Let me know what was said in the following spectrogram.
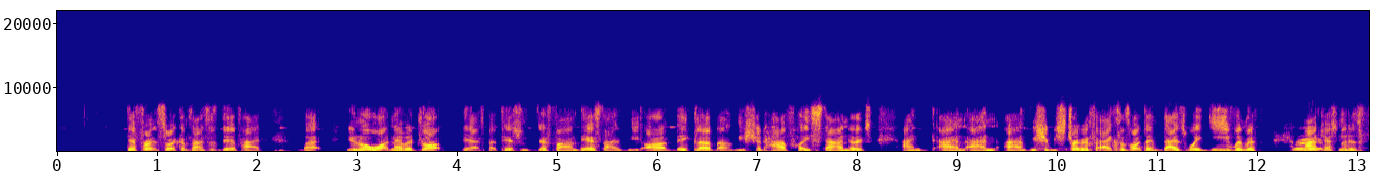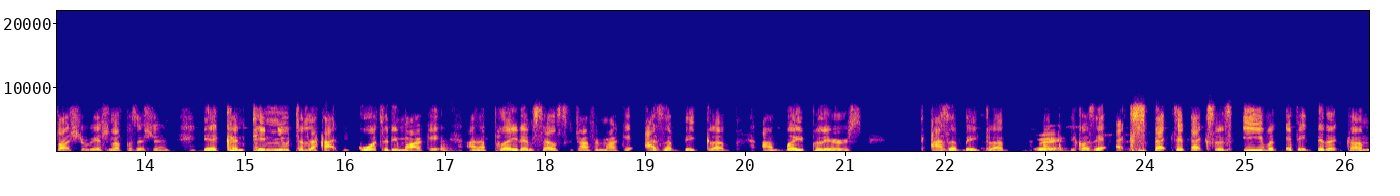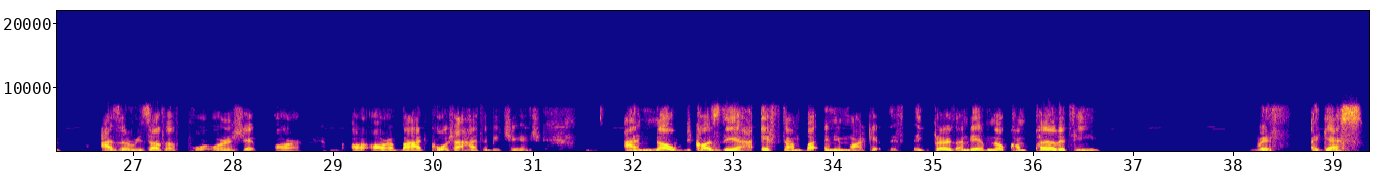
different circumstances they've had. But you know what never dropped? the expectations of their fan base that we are a big club and we should have high standards and and and, and we should be striving for excellence all the time. That is why even with right. Manchester United's fluctuation of position, they continue to look at go to the market and apply themselves to the transfer market as a big club and buy players as a big club. Right. Because they expected excellence, even if it didn't come as a result of poor ownership or or, or a bad coach that had to be changed. And now, because they are if them but in the market with big players and they have now compiled a team with, I guess,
